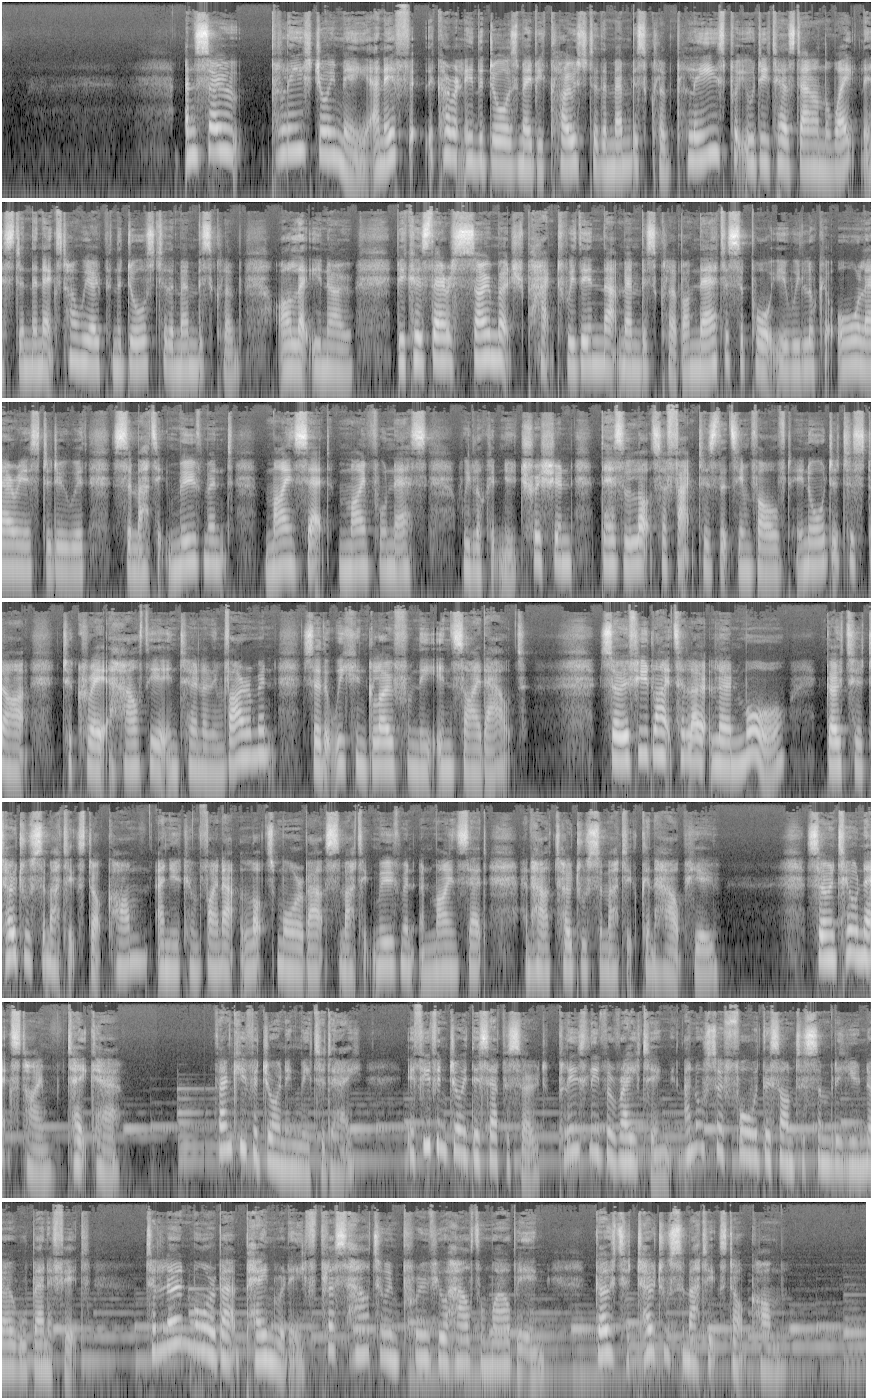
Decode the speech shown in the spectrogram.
And so, please join me. And if currently the doors may be closed to the members club, please put your details down on the wait list. And the next time we open the doors to the members club, I'll let you know because there is so much packed within that members club. I'm there to support you. We look at all areas to do with somatic movement, mindset, mindfulness. We look at nutrition. There's lots of factors that's involved in order to start to create a healthier internal environment so that we can glow from the inside out. So if you'd like to lo- learn more, go to totalsomatics.com and you can find out lots more about somatic movement and mindset and how Total Somatics can help you. So until next time, take care. Thank you for joining me today. If you've enjoyed this episode, please leave a rating and also forward this on to somebody you know will benefit. To learn more about pain relief plus how to improve your health and well-being, go to totalsomatics.com.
